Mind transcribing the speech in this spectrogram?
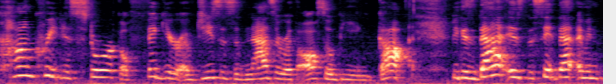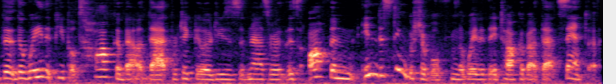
concrete historical figure of Jesus of Nazareth also being God? Because that is the same. That I mean, the, the way that people talk about that particular Jesus of Nazareth is often indistinguishable from the way that they talk about that Santa.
